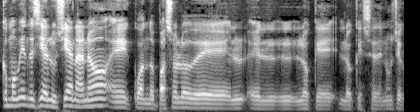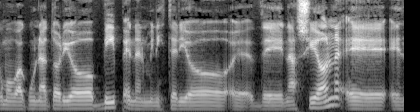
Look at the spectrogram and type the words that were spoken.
Como bien decía Luciana, ¿no? Eh, cuando pasó lo de lo, que, lo que se denuncia como vacunatorio VIP en el Ministerio eh, de Nación, eh,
